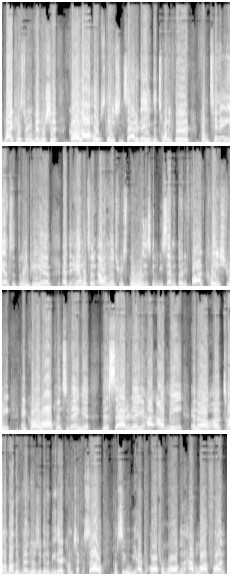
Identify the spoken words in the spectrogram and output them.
Black History Vendorship, Carlisle Hope Station, Saturday the 23rd from 10 a.m. to 3 p.m. at the Hamilton Elementary School. It's going to be 735 Clay Street in Carlisle, Pennsylvania this Saturday. I, I me and uh, a ton of other vendors are going to be there. Come check us out. Come see what we have to offer. We're all going to have a lot of fun.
